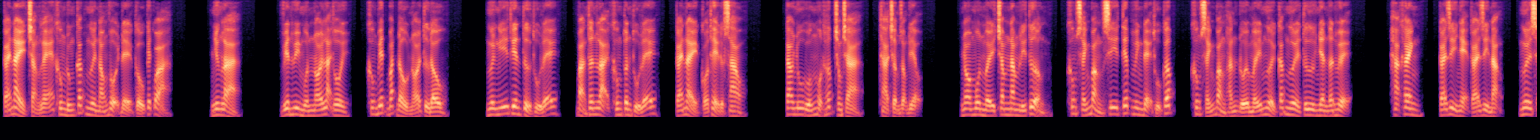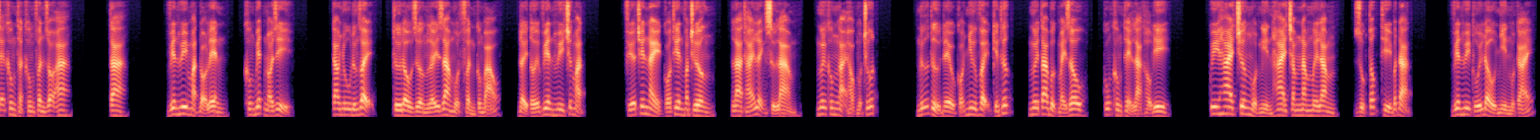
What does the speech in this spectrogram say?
Cái này chẳng lẽ không đúng các ngươi nóng vội để cầu kết quả? Nhưng là, viên huy muốn nói lại thôi, không biết bắt đầu nói từ đâu. Ngươi nghĩ thiên tử thủ lễ, bản thân lại không tuân thủ lễ, cái này có thể được sao? Cao nhu uống một hớp trong trà, thả chậm giọng điệu. Nho môn mấy trăm năm lý tưởng, không sánh bằng si tiếp minh đệ thủ cấp, không sánh bằng hắn đối mấy người các ngươi tư nhân ân huệ. Hạ khanh cái gì nhẹ cái gì nặng, ngươi sẽ không thật không phân rõ a. À? Ta. Viên huy mặt đỏ lên, không biết nói gì. Cao nhu đứng dậy, từ đầu giường lấy ra một phần công báo, đẩy tới viên huy trước mặt. Phía trên này có thiên văn chương, là thái lệnh sử làm, ngươi không ngại học một chút. Nữ tử đều có như vậy kiến thức, ngươi ta bực mày dâu, cũng không thể lạc hậu đi. Q hai chương một nghìn hai trăm năm mươi lăm, dục tốc thì bất đạt. Viên huy cúi đầu nhìn một cái.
